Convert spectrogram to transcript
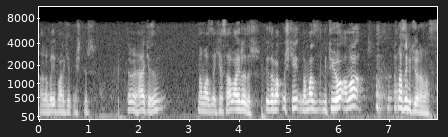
Arabayı park etmiştir. Değil mi? Herkesin namazdaki hesabı ayrıdır. Bir de bakmış ki namaz bitiyor ama nasıl bitiyor namaz?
